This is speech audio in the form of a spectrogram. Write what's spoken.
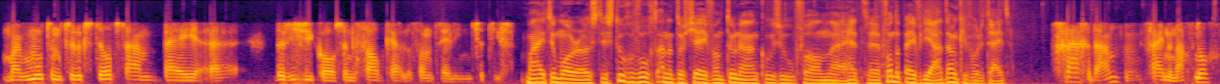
Maar we moeten natuurlijk stilstaan bij uh, de risico's en de valkuilen van het hele initiatief. My Tomorrow's, het is toegevoegd aan het dossier van Tuna Nkuzu van, het, van de PvdA. Dank je voor de tijd. Graag gedaan. Fijne nacht nog.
